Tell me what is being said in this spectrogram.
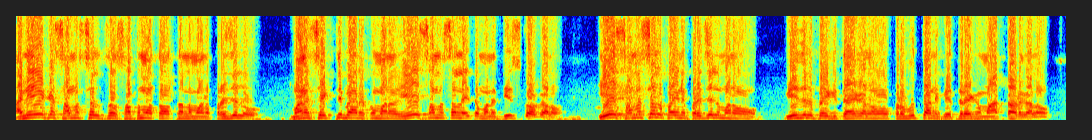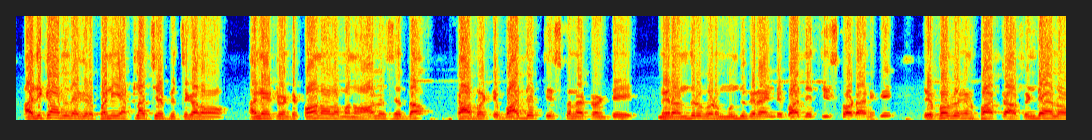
అనేక సమస్యలతో సతమతమవుతున్న మన ప్రజలు మన శక్తి మేరకు మనం ఏ సమస్యలను అయితే మనం తీసుకోగలం ఏ సమస్యల పైన ప్రజలు మనం వీధులపైకి తేగలము ప్రభుత్వానికి వ్యతిరేకంగా మాట్లాడగలం అధికారుల దగ్గర పని ఎట్లా చేపించగలము అనేటువంటి కోణంలో మనం ఆలోచిద్దాం. కాబట్టి బాధ్యత తీసుకున్నటువంటి మీరందరూ కూడా ముందుకు రండి. బాధ్యత తీసుకోవడానికి రిపబ్లికన్ పార్టీ ఆఫ్ ఇండియాలో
